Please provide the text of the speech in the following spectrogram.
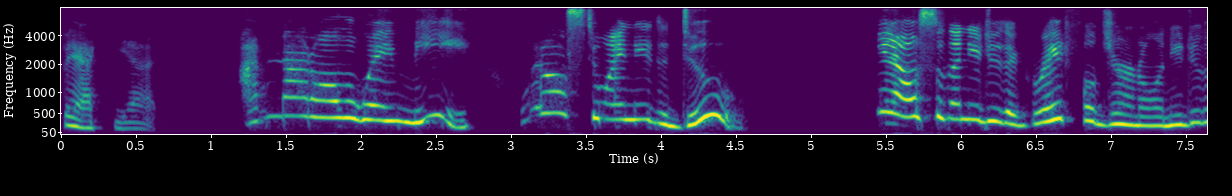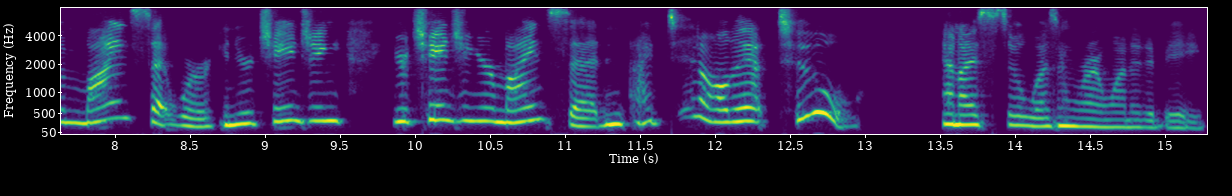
back yet. I'm not all the way me. What else do I need to do? you know so then you do the grateful journal and you do the mindset work and you're changing you're changing your mindset and i did all that too and i still wasn't where i wanted to be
